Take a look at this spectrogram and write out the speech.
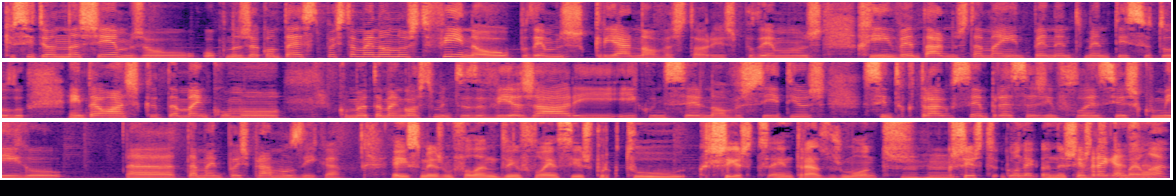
que o sítio onde nascemos ou o que nos acontece depois também não nos define, ou podemos criar novas histórias, podemos reinventar-nos também independentemente disso tudo. Então acho que também como como eu também gosto muito de viajar e, e conhecer novos sítios, sinto que trago sempre essas influências comigo Uh, também depois para a música. É isso mesmo, falando de influências, porque tu cresceste em Trás-os-Montes. Uhum. Cresceste, onde é, nasceste também lá?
